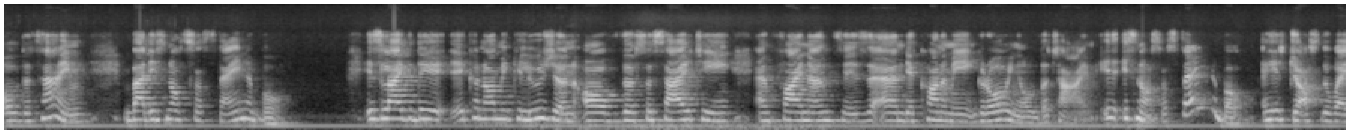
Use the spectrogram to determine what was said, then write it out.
all the time but it's not sustainable. It's like the economic illusion of the society and finances and the economy growing all the time. It- it's not sustainable. It's just the way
